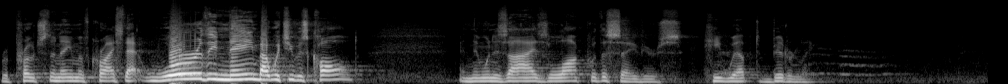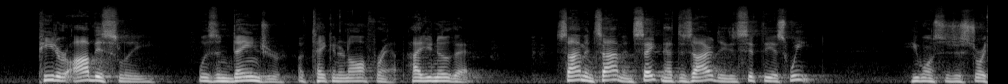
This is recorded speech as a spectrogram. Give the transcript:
reproached the name of Christ, that worthy name by which he was called. And then when his eyes locked with the Savior's, he wept bitterly. Peter obviously was in danger of taking an off ramp. How do you know that? Simon, Simon, Satan hath desired thee to sift thee as wheat. He wants to destroy.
